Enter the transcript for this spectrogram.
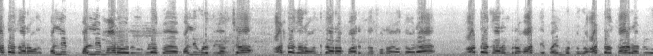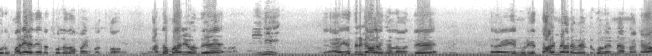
ஆட்டோக்காரன் பள்ளி பள்ளி மாணவர்கள் கூட இப்போ பள்ளிக்கூடத்துக்கு அமிச்சா ஆட்டோக்காரன் வந்துட்டாரா பாருன்னு தான் சொல்றாங்க தவிர ஆட்டோக்காரன்ற வார்த்தையை பயன்படுத்த ஆட்டோக்கார் அப்படின்னு ஒரு மரியாதையான சொல்ல தான் பயன்படுத்தணும். அந்த மாதிரி வந்து இனி எதிர்காலங்களில் வந்து என்னுடைய தாழ்மையான வேண்டுகோள் என்னன்னாக்கா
